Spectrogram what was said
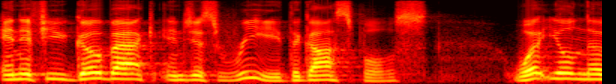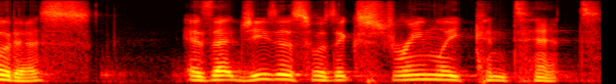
And if you go back and just read the Gospels, what you'll notice is that Jesus was extremely content.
